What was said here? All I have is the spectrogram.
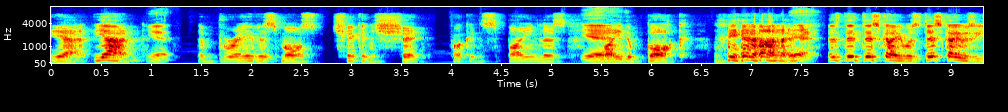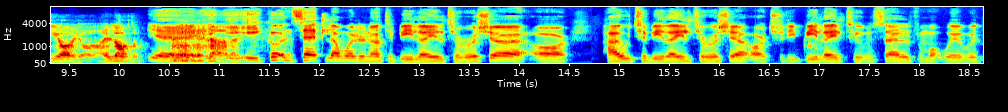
Yeah, Yan, yeah, the bravest, most chicken shit, fucking spineless, yeah, by the book. you know, like, yeah. this, this this guy was this guy was a yo-yo. I loved him. Yeah, You know, he, like- he couldn't settle on whether or not to be loyal to Russia or how to be loyal to Russia or should he be loyal to himself and what way would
